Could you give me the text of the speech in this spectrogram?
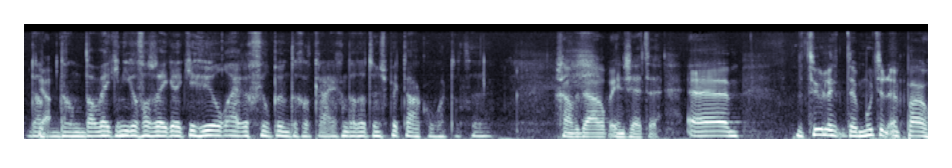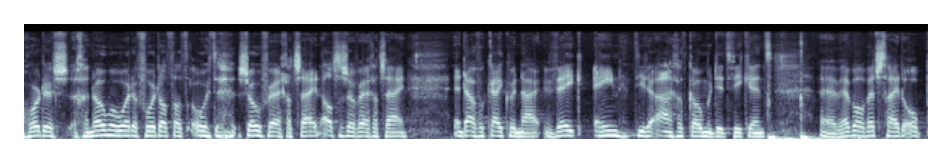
Dan, ja. dan, dan weet je in ieder geval zeker dat je heel erg veel punten gaat krijgen. En dat het een spektakel wordt. Dat, uh... Gaan we daarop inzetten. Um, Natuurlijk, er moeten een paar hordes genomen worden voordat dat ooit zover gaat zijn, als het zover gaat zijn. En daarvoor kijken we naar week 1 die er aan gaat komen dit weekend. Uh, we hebben al wedstrijden op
